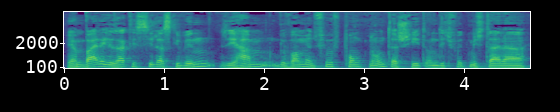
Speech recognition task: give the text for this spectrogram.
Wir haben beide gesagt, die Steelers gewinnen. Sie haben gewonnen mit fünf Punkten Unterschied und ich würde mich deiner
